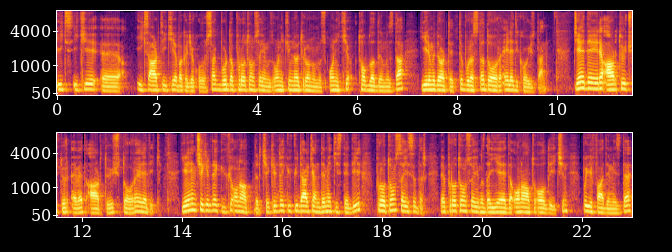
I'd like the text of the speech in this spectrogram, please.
X2 e, X artı 2'ye bakacak olursak burada proton sayımız 12, nötronumuz 12 topladığımızda 24 etti. Burası da doğru eledik o yüzden. C değeri artı 3'tür. Evet artı 3 doğru eledik. Y'nin çekirdek yükü 16'dır. Çekirdek yükü derken demek istediği proton sayısıdır. Ve proton sayımız da Y'de 16 olduğu için bu ifademiz de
